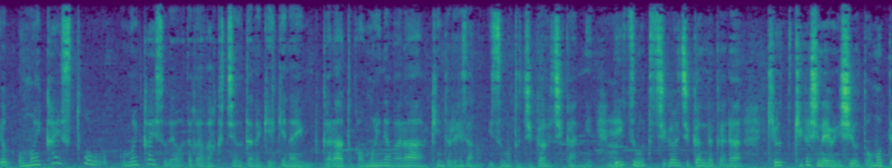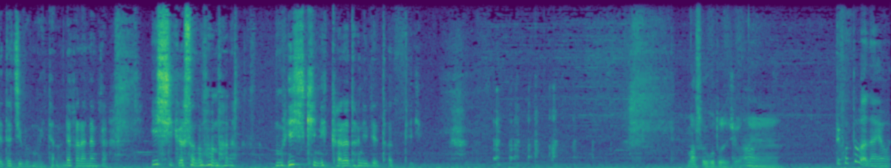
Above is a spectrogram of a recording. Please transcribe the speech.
よ思い返すと思い返すとだよ。だからワクチン打たなきゃいけないからとか思いながら筋トレ膝のいつもと違う時間に、うん、でいつもと違う時間だから気を怪我しないようにしようと思ってた自分もいたの。だからなんか意識がそのまま 無意識に体に出たっていう。まあそういうことでしょうね、うん、ってことはだよ。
